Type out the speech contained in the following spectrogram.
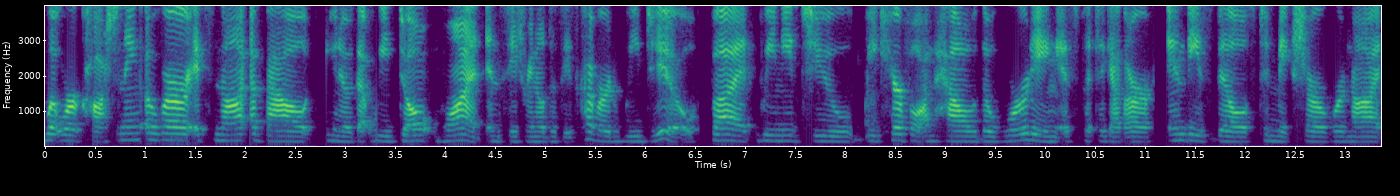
what we're cautioning over. It's not about, you know, that we don't want end stage renal disease covered. We do, but we need to be careful on how the wording is put together in these bills to make sure we're not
